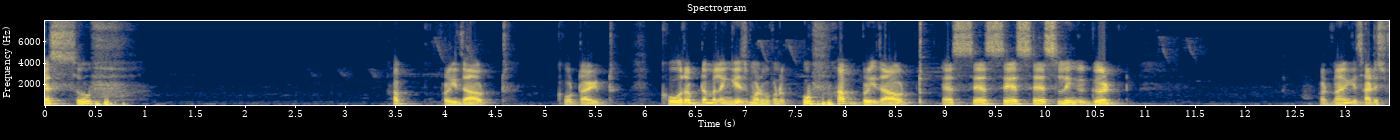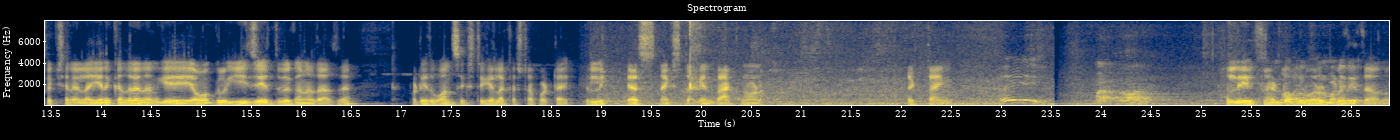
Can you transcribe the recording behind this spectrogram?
ಎಸ್ ಉಫ್ ಹಪ್ breathe out core tight core abdominal engage ಮಾಡ್ಬೇಕು ನೋಡಿ. ಉಫ್ ಹಪ್ breathe out yes yes yes yes ಲಿಂಗ್ ಗುಡ್ ಬಟ್ ನನಗೆ ಸ್ಯಾಟಿಸ್ಫ್ಯಾಕ್ಷನ್ ಇಲ್ಲ. ಏನಕ್ಕಂದರೆ ನನಗೆ ಯಾವಾಗಲೂ ಈಸಿ ಎತ್ತಬೇಕು ಅನ್ನೋದು ಆಸೆ. ಬಟ್ ಇದು ಒನ್ ಸಿಕ್ಸ್ಟಿಗೆಲ್ಲ ಕಷ್ಟಪಟ್ಟೆ. ಇರಲಿ. ಎಸ್ ನೆಕ್ಸ್ಟ್ ಅಗೇನ್ ಬ್ಯಾಕ್ ನೋಡೋಣ. ಟೈಮ್ ಅಲ್ಲಿ ಫ್ರೆಂಡ್ ಒಬ್ಬರು ವರುಣ್ ಬಂದಿದ್ದ ಅವನು.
